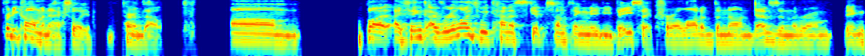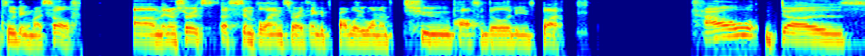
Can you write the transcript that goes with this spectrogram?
Pretty common actually, turns out. Um, but I think I've realized we kind of skipped something maybe basic for a lot of the non-devs in the room, including myself. Um, and I'm sure it's a simple answer. I think it's probably one of two possibilities, but how does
